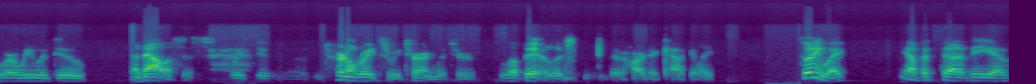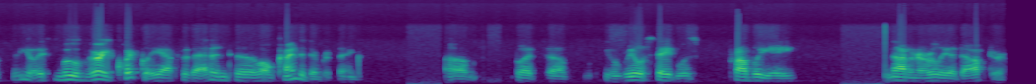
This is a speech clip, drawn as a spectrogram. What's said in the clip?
where we would do analysis. We do internal rates of return, which are a little bit they're hard to calculate. So anyway, yeah, but uh, the uh, you know it moved very quickly after that into all kinds of different things. Um, but uh, you know, real estate was probably a not an early adopter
